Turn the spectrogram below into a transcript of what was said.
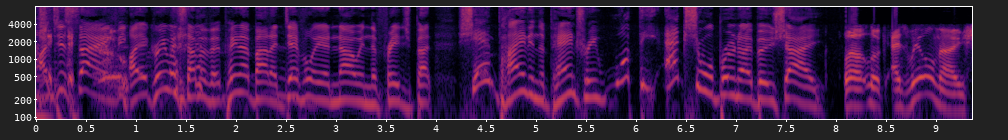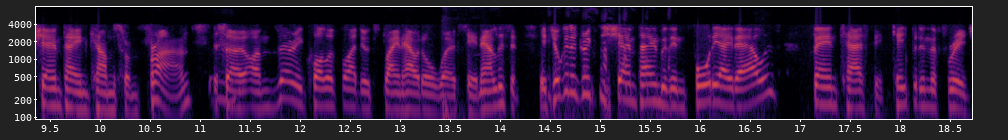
I'm just saying. I agree with some of it. Peanut butter definitely a no in the fridge, but champagne in the pantry. What the actual Bruno Bouchet? well, look, as we all know, champagne comes from France, mm. so I'm very qualified to explain how it all works here. Now, listen, if you're going to drink the champagne within 48 hours, fantastic. Keep it in the fridge.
